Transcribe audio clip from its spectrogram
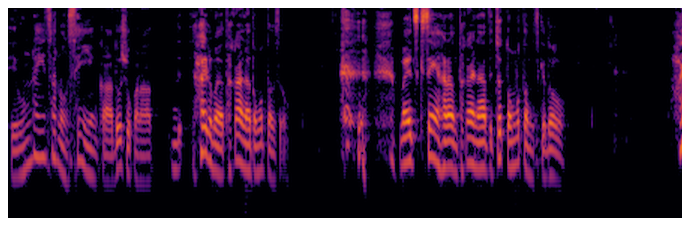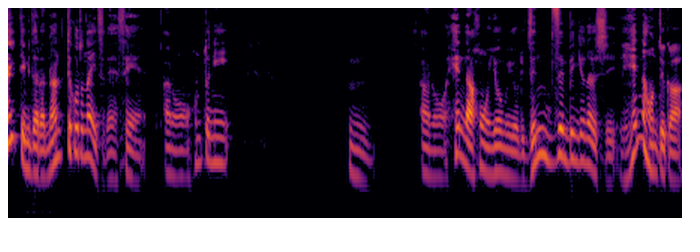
えー、オンラインサロン1000円かどうしようかな。入るまでは高いなと思ったんですよ。毎月1000円払うの高いなってちょっと思ったんですけど入ってみたらなんてことないですね1000円。あの本当にうん。あの変な本を読むより全然勉強になるし変な本というか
